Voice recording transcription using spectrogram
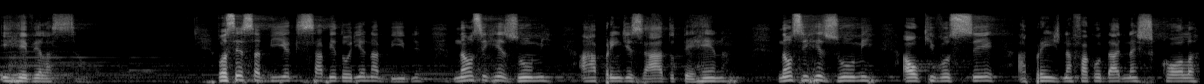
e revelação. Você sabia que sabedoria na Bíblia não se resume a aprendizado terreno, não se resume ao que você aprende na faculdade, na escola,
